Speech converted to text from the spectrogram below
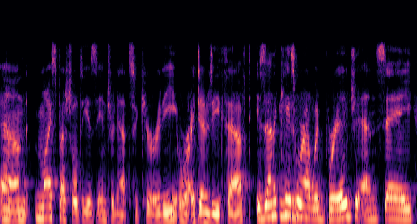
and my specialty is internet security or identity theft. Is that a case mm-hmm. where I would bridge and say,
